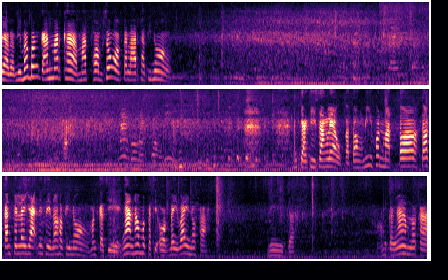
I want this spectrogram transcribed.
แล้วแบบนี้มาเบิ่งการมัดค่ะ มัดพร้อมส่งออกตลาดค่ะพี่น้องค่ะนั่งบ่มาส่งดิหลังจากที่สั่งแล้วก็ต้องมีคนมัดต่อต่อกันเป็นระยะนี่สิเนาะค่ะพี่น้อง มันก็สิงานเฮามันก็สิออกได้ไวเนาะค่ะ นี่จ้ะหอมกระงามเนาะค่ะ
